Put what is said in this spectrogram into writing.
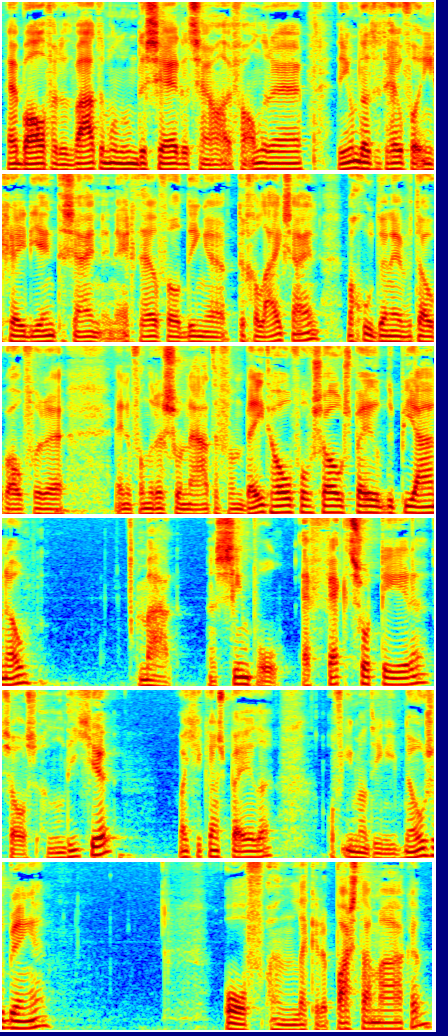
Hè, behalve dat watermeloen dessert. Dat zijn wel even andere dingen. Omdat het heel veel ingrediënten zijn. En echt heel veel dingen tegelijk zijn. Maar goed, dan hebben we het ook over uh, een of andere sonate van Beethoven of zo. Spelen op de piano. Maar een simpel effect sorteren. Zoals een liedje wat je kan spelen. Of iemand in hypnose brengen of een lekkere pasta maken.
